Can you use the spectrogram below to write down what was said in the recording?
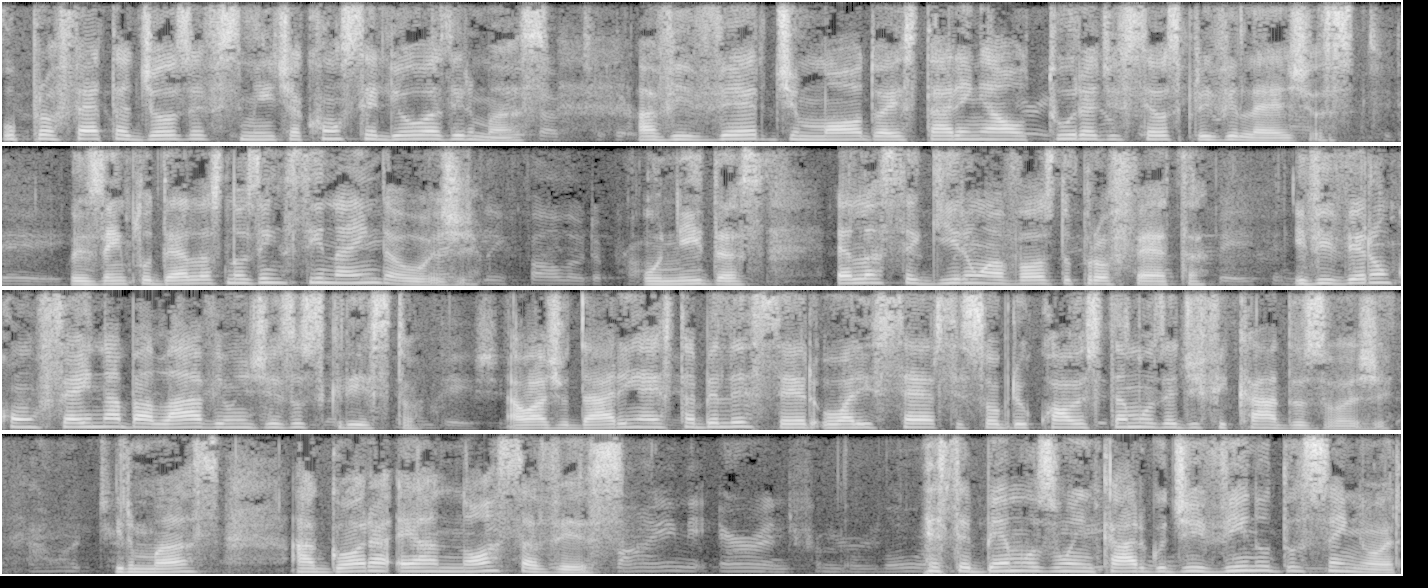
o profeta Joseph Smith aconselhou as irmãs a viver de modo a estarem à altura de seus privilégios. O exemplo delas nos ensina ainda hoje. Unidas, elas seguiram a voz do profeta e viveram com fé inabalável em Jesus Cristo, ao ajudarem a estabelecer o alicerce sobre o qual estamos edificados hoje. Irmãs, agora é a nossa vez. Recebemos um encargo divino do Senhor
